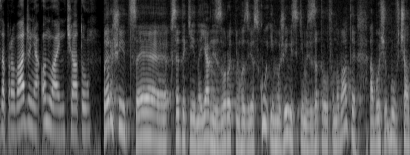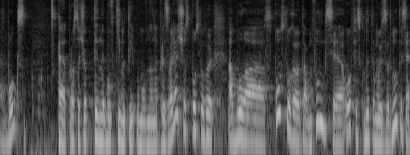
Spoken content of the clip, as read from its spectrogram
запровадження онлайн-чату. Перший це все-таки наявність зворотнього зв'язку і можливість з кимось зателефонувати або щоб був чат-бокс. е, Просто щоб ти не був кинутий умовно на призволяще з послугою, а була послуга, там функція, офіс, куди ти можеш звернутися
